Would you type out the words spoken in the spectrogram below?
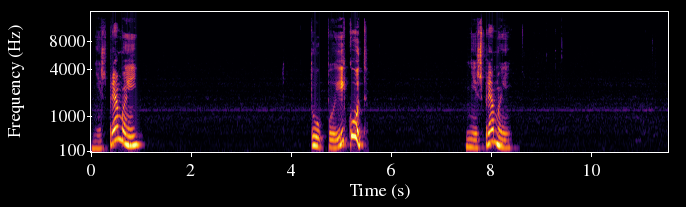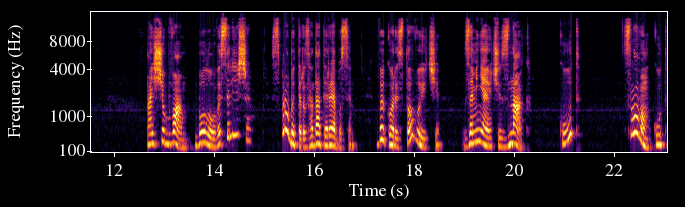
ніж прямий. Тупий кут, ніж прямий. А щоб вам було веселіше, спробуйте розгадати ребуси, використовуючи, заміняючи знак кут словом кут.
